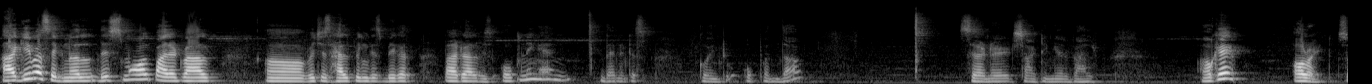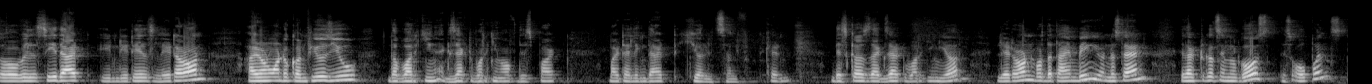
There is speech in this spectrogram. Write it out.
I give a signal, this small pilot valve uh, which is helping this bigger pilot valve is opening and then it is going to open the cylinder starting air valve. Okay, all right. So we'll see that in details later on. I don't want to confuse you the working exact working of this part by telling that here itself. We can discuss the exact working here later on. But the time being, you understand electrical signal goes, this opens,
